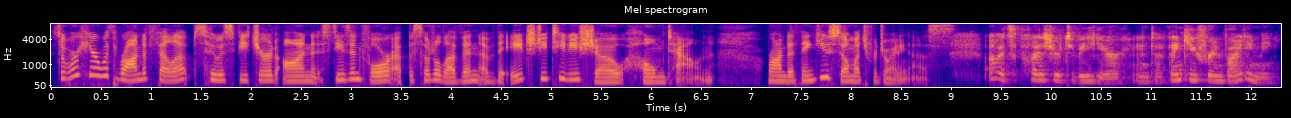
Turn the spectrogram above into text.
So we're here with Rhonda Phillips, who is featured on season four, episode 11 of the HGTV show Hometown. Rhonda, thank you so much for joining us. Oh, it's a pleasure to be here, and uh, thank you for inviting me.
